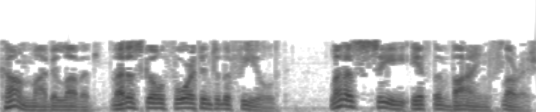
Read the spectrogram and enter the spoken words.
Come, my beloved, let us go forth into the field. Let us see if the vine flourish.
